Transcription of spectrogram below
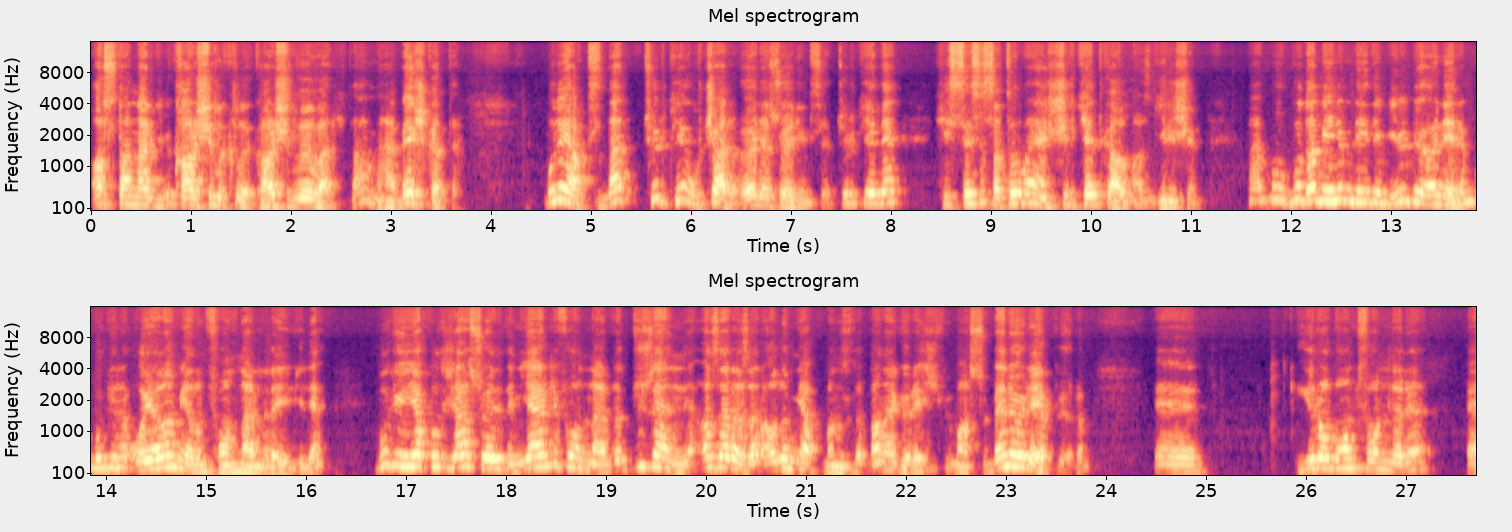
Aslanlar gibi karşılıklı karşılığı var tamam mı? Ha, beş katı. Bunu yapsınlar Türkiye uçar öyle söyleyeyim size. Türkiye'de hissesi satılmayan şirket kalmaz girişim. Ha, bu, bu da benim dediğim gibi bir önerim. Bugün oyalamayalım fonlarla ilgili. Bugün yapılacağı söyledim. Yerli fonlarda düzenli azar azar alım yapmanızda bana göre hiçbir mahsur. Ben öyle yapıyorum. Ee, Eurobond fonları e,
